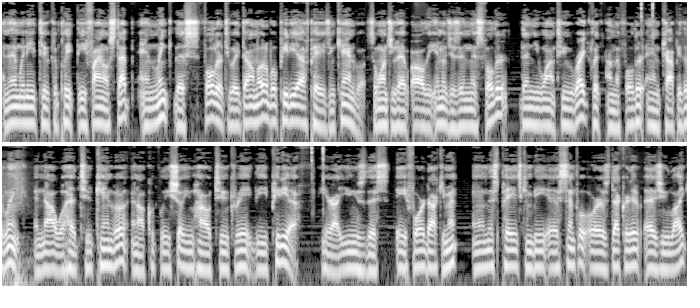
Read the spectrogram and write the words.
And then we need to complete the final step and link this folder to a downloadable PDF page in Canva. So once you have all the images in this folder, then you want to right click on the folder and copy the link. And now we'll head to Canva and I'll quickly show you how to create the PDF. Here I use this A4 document and this page can be as simple or as decorative as you like.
